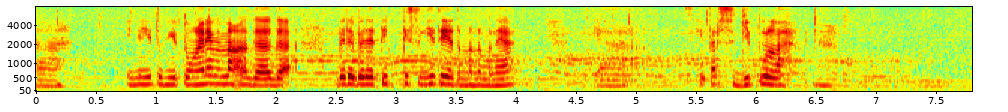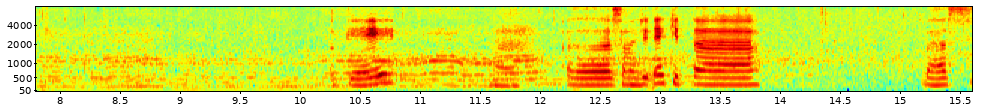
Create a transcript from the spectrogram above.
Nah ini hitung-hitungannya memang agak-agak beda-beda tipis gitu ya teman-teman ya. Ya sekitar segitulah. Nah. Oke. Okay. nah uh, selanjutnya kita bahas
